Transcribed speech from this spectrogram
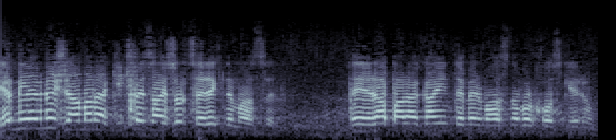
եւ միևնույն ժամանակ ինչպես այսօր ցերեկն եմ ասել թե հրաապարակային թե մեր մասնավոր խոսքերում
